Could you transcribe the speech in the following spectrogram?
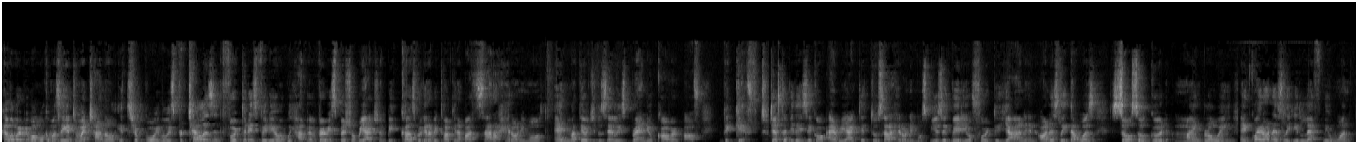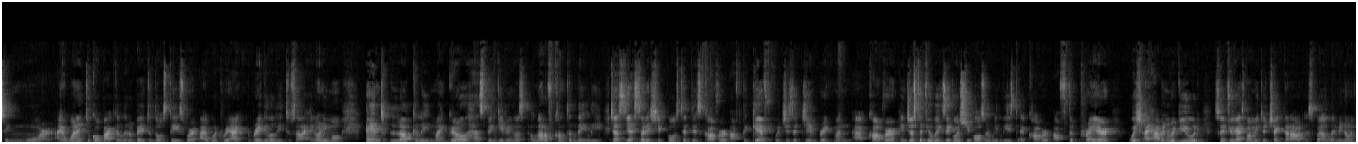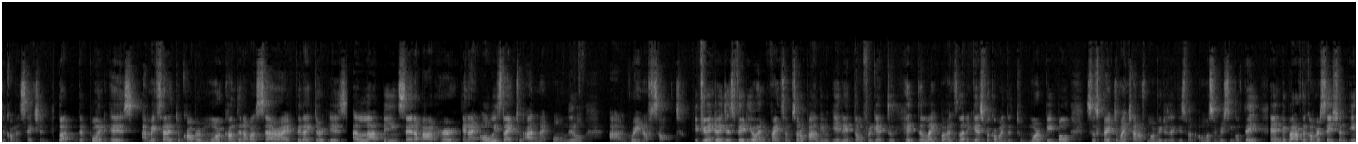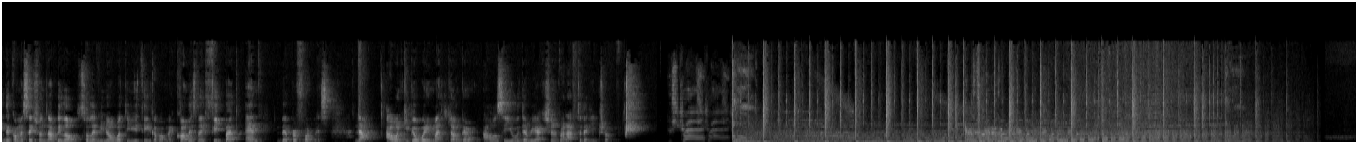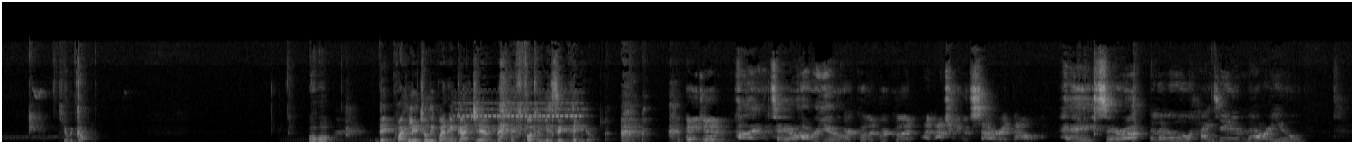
Hello everyone, welcome once again to my channel. It's your boy Luis Portelles and for today's video we have a very special reaction because we're gonna be talking about Sarah Geronimo and Matteo Guidicelli's brand new cover of The Gift. Just a few days ago I reacted to Sarah Geronimo's music video for Duyan and honestly that was so so good, mind-blowing and quite honestly it left me wanting more. I wanted to go back a little bit to those days where I would react regularly to Sarah Geronimo and luckily my girl has been giving us a lot of content lately. Just yesterday she posted this cover of The Gift, which is a Jim Brickman uh, cover. And just a few weeks ago, she also released a cover of The Prayer, which I haven't reviewed. So if you guys want me to check that out as well, let me know in the comment section. But the point is, I'm excited to cover more content about Sarah. I feel like there is a lot being said about her, and I always like to add my own little uh, grain of salt. If you enjoyed this video and find some sort of value in it, don't forget to hit the like button so that it gets recommended to more people. Subscribe to my channel for more videos like this one almost every single day. And be part of the conversation in the comment section down below. So let me know what do you think about my comments, my feedback, and the performance. Now, I won't keep you waiting much longer. I will see you with the reaction right after the intro. Be strong. Here we go. Oh, oh. They quite literally went and got Jim for the music video. hey, Jim. Hi, Matteo. How are you? With Sarah right now. Hey, Sarah. Hello. Hi, Tim. How are you?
